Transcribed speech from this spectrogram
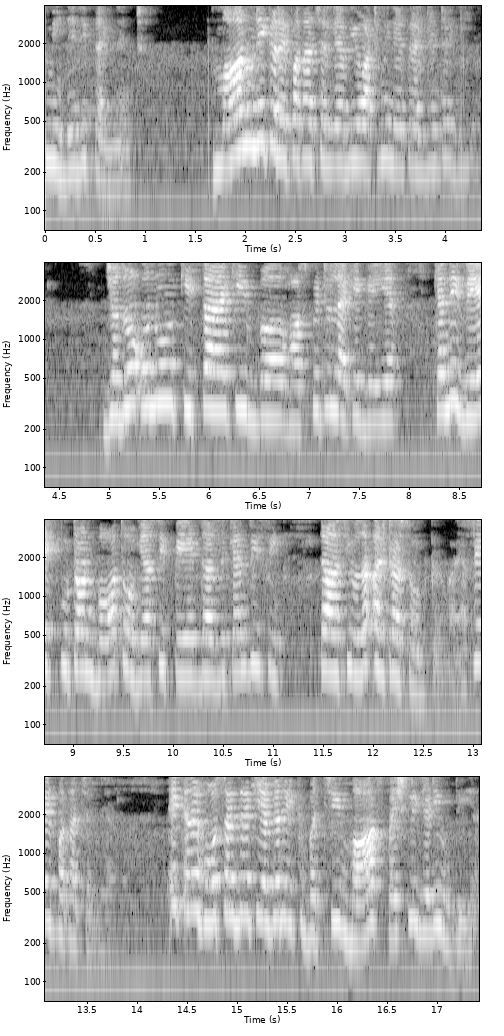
ਮਹੀਨੇ ਦੀ ਪ੍ਰੈਗਨੈਂਟ ਮਾਂ ਨੂੰ ਨਹੀਂ ਘਰੇ ਪਤਾ ਚੱਲਿਆ ਵੀ ਉਹ 8 ਮਹੀਨੇ ਪ੍ਰੈਗਨੈਂਟ ਹੈਗੀ ਹੈ ਜਦੋਂ ਉਹਨੂੰ ਕੀਤਾ ਹੈ ਕਿ ਹਸਪੀਟਲ ਲੈ ਕੇ ਗਈ ਹੈ, ਕਹਿੰਦੀ weight ਪੁਟ ਔਨ ਬਹੁਤ ਹੋ ਗਿਆ ਸੀ, ਪੇਟ ਦਰਦ ਕਹਿੰਦੀ ਸੀ, ਤਾਂ ਅਸੀਂ ਉਹਦਾ ਅਲਟਰਾਸਾਊਂਡ ਕਰਵਾਇਆ, ਫਿਰ ਪਤਾ ਚੱਲਿਆ। ਇਹ ਕਦੇ ਹੋ ਸਕਦਾ ਕਿ ਅਗਰ ਇੱਕ ਬੱਚੀ ਮਾਂ ਸਪੈਸ਼ਲੀ ਜਿਹੜੀ ਹੁੰਦੀ ਹੈ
